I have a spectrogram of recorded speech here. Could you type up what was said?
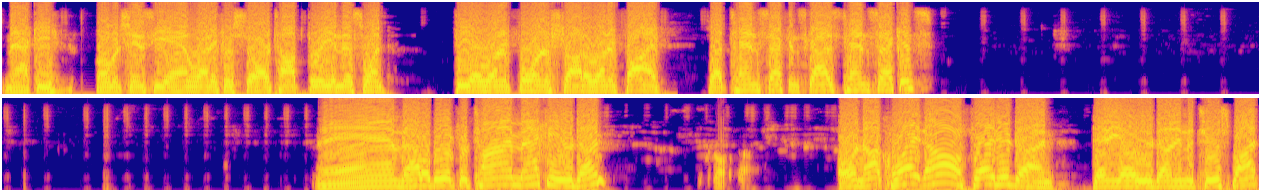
Mackey, Lomachinski, and Ledecker still our top three in this one. Theo running four and Estrada running five. Got 10 seconds, guys. 10 seconds. And that'll do it for time. Mackey, you're done? Oh, not quite. Oh, Fred, you're done. Danny O, you're done in the two spot.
